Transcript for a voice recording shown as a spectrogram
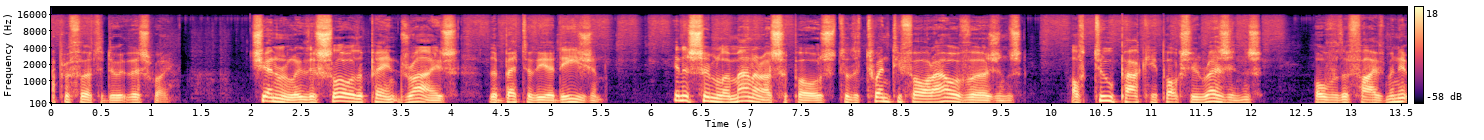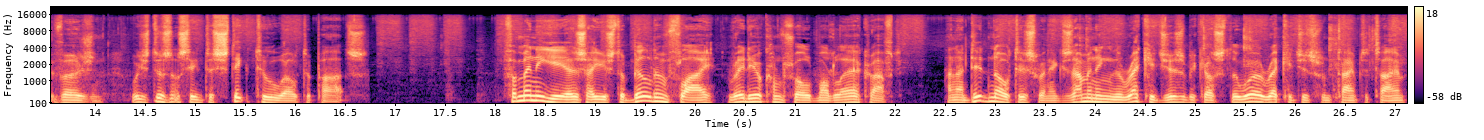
I prefer to do it this way. Generally, the slower the paint dries, the better the adhesion. In a similar manner, I suppose, to the 24-hour versions of two-pack epoxy resins over the 5-minute version, which doesn't seem to stick too well to parts. For many years I used to build and fly radio-controlled model aircraft, and I did notice when examining the wreckages, because there were wreckages from time to time,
